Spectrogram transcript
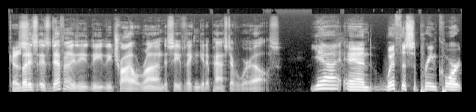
Because But it's it's definitely the, the, the trial run to see if they can get it passed everywhere else. Yeah, and with the Supreme Court,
